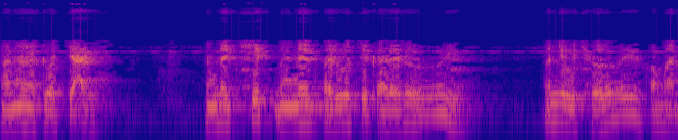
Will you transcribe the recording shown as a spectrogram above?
อันนั้นตัวใจ มันไม่คิดมันไม่ไปรู้สึกอะไรเลยมันอยู่เฉยของมัน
